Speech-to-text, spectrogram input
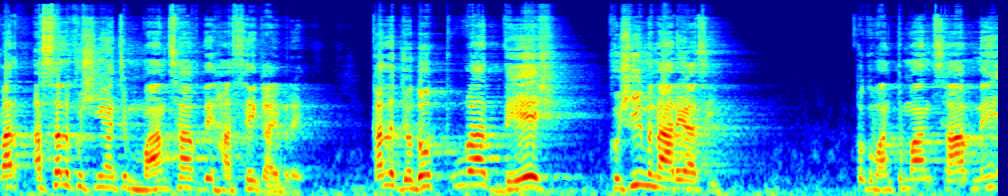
ਪਰ ਅਸਲ ਖੁਸ਼ੀਆਂ 'ਚ ਮਾਨ ਸਾਹਿਬ ਦੇ ਹਾਸੇ ਗਾਇਬ ਰਹੇ। ਕੱਲ ਜਦੋਂ ਪੂਰਾ ਦੇਸ਼ ਖੁਸ਼ੀ ਮਨਾ ਰਿਹਾ ਸੀ, ਭਗਵੰਤ ਮਾਨ ਸਾਹਿਬ ਨੇ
